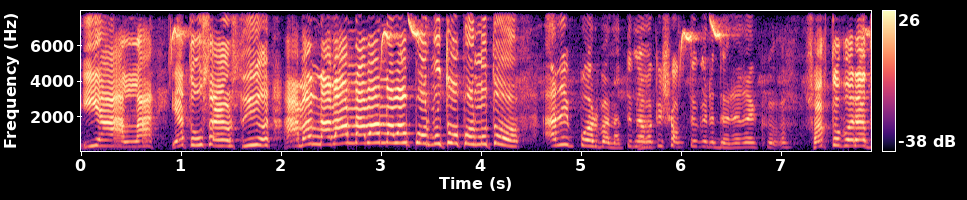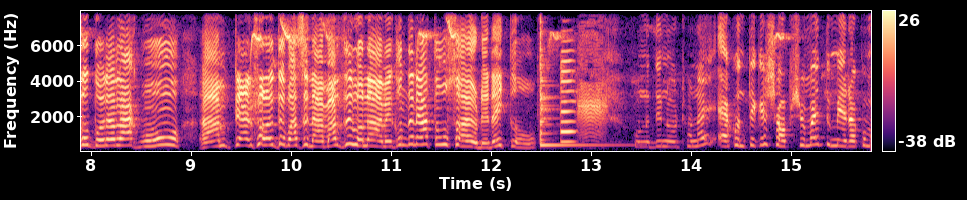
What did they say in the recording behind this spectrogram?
ইয়া আল্লাহ এত উৎসাহ উঠছি আমার নামা নামা নামা পড়ব তো পড়ব তো আরে পড়বা না তুমি আমাকে শক্ত করে ধরে রাখো। শক্ত করে তো ধরে রাখব আমি টেনশন হইতে পারছি না আমার জীবনে আমি কোনদিন এত উৎসাহ উঠে নাই তো। কোনোদিন ওঠো নাই এখন থেকে সব সময় তুমি এরকম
